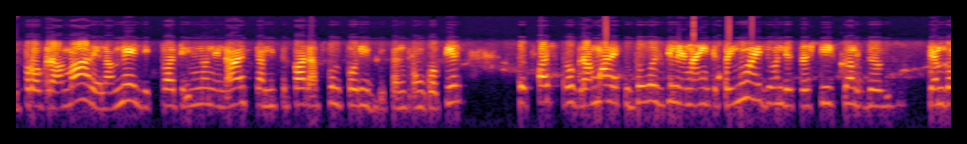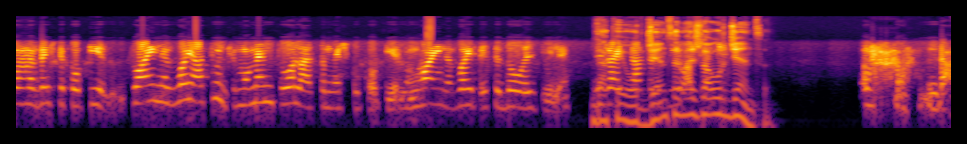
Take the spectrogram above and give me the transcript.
programare la medic, toate minunile astea. Mi se pare absolut oribil pentru un copil să faci programare cu două zile înainte. Păi nu ai de unde să știi când se îmbolnăvește copilul. Tu ai nevoie atunci, în momentul ăla, să mergi cu copilul. Nu ai nevoie peste două zile. Dacă Deja e urgență, mergi la urgență. da.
